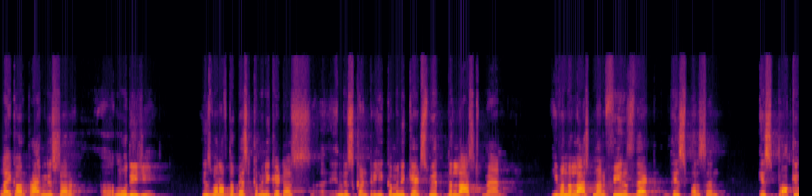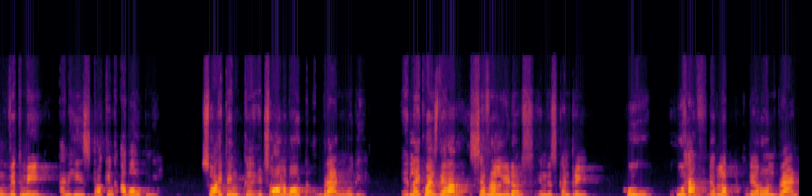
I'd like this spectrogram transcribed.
Like our Prime Minister uh, Modi ji, is one of the best communicators uh, in this country. He communicates with the last man. Even the last man feels that this person is talking with me and he's talking about me. So I think it's all about brand Modi. Likewise, there are several leaders in this country who, who have developed their own brand,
